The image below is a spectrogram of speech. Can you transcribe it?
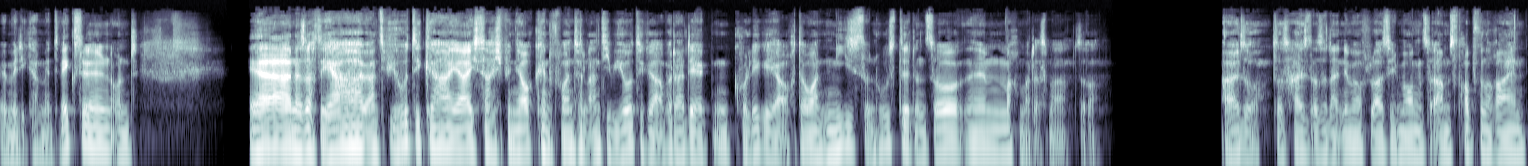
äh, Medikament wechseln und ja, und er sagte, ja, Antibiotika, ja, ich sage, ich bin ja auch kein Freund von Antibiotika, aber da der Kollege ja auch dauernd niest und hustet und so, ähm, machen wir das mal. So. Also, das heißt also dann immer fleißig morgens, abends Tropfen rein,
